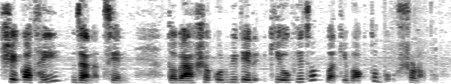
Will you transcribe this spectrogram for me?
সে কথাই জানাচ্ছেন। তবে আশা কর্মীদের কি অভিযোগ বাকি বক্তব্য শোনাবো।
